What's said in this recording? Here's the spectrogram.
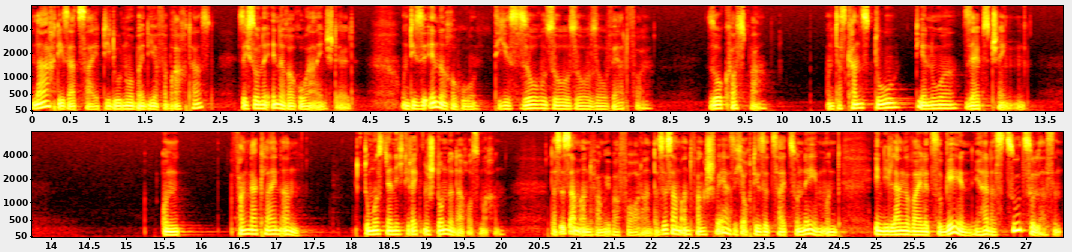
nach dieser Zeit, die du nur bei dir verbracht hast, sich so eine innere Ruhe einstellt. Und diese innere Ruhe, die ist so, so, so, so wertvoll. So kostbar. Und das kannst du dir nur selbst schenken. Und fang da klein an. Du musst ja nicht direkt eine Stunde daraus machen. Das ist am Anfang überfordernd. Das ist am Anfang schwer, sich auch diese Zeit zu nehmen und in die Langeweile zu gehen, ja, das zuzulassen.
